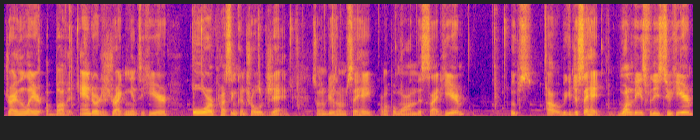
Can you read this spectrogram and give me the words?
dragging the layer above it, and or just dragging into here, or pressing Control J. So I'm going to do is I'm going to say, hey, I'm going to put more on this side here. Oops. Uh, we could just say, hey, one of these for these two here,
